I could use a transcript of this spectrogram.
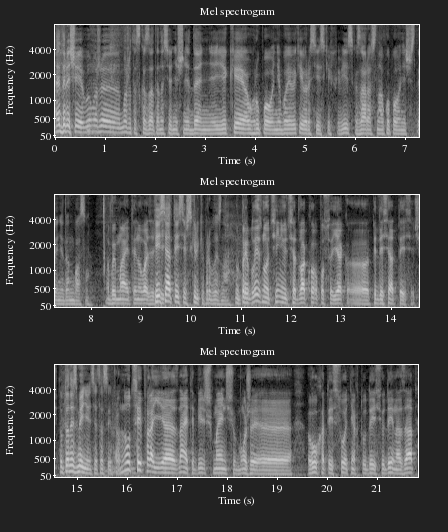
А до речі, ви може можете сказати на сьогоднішній день, яке угруповання бойовиків російських військ зараз на окупованій частині Донбасу? Ви маєте на увазі 50 тисяч, скільки приблизно? Ну, приблизно оцінюються два корпуси як е, 50 тисяч. Тобто не змінюється ця цифра? Ну, цифра, є, знаєте, більш-менш може е, рухатись сотнях туди-сюди, назад,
